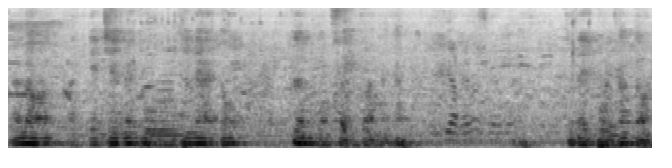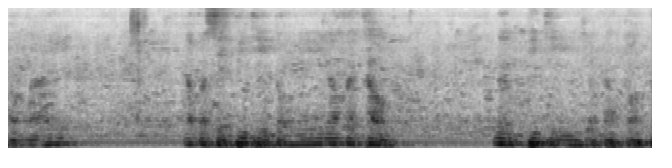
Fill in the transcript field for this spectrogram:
แล้วรอเรียนเชิญแม่ครูที่หน้าโต๊ะเครื่องของสดก่อนนะครับจะได้โปรยข้าวต่อดอกไม้ แล้วก็เสร็จพิธีตรงนี้แล้วค่อยเข้าเริ่มพิธีลำดับต่อไป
